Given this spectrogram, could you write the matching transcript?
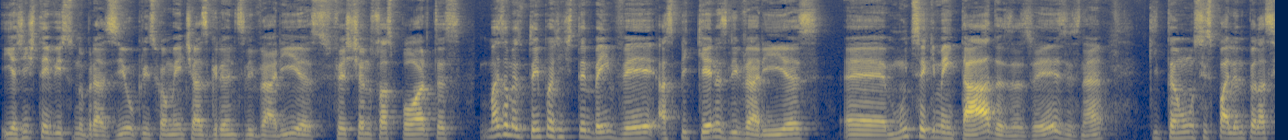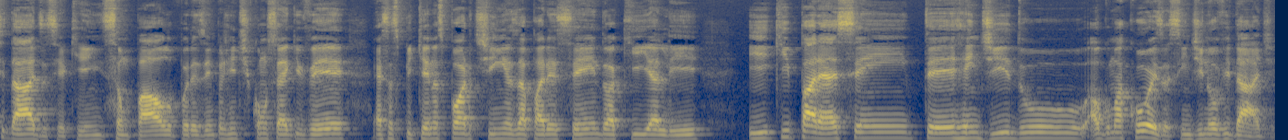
e a gente tem visto no Brasil, principalmente as grandes livrarias, fechando suas portas, mas ao mesmo tempo a gente também vê as pequenas livrarias, é, muito segmentadas às vezes, né? Que estão se espalhando pelas cidades. Assim, aqui em São Paulo, por exemplo, a gente consegue ver essas pequenas portinhas aparecendo aqui e ali e que parecem ter rendido alguma coisa assim de novidade.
